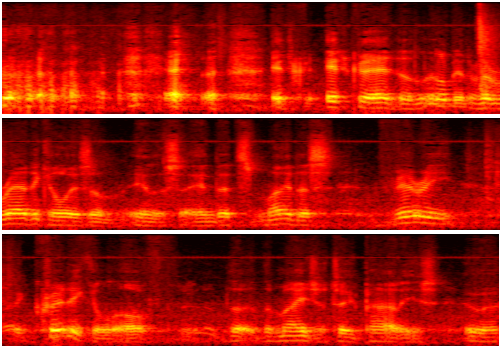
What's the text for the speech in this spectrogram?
it it created a little bit of a radicalism in us, and it's made us very uh, critical of the the major two parties who are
